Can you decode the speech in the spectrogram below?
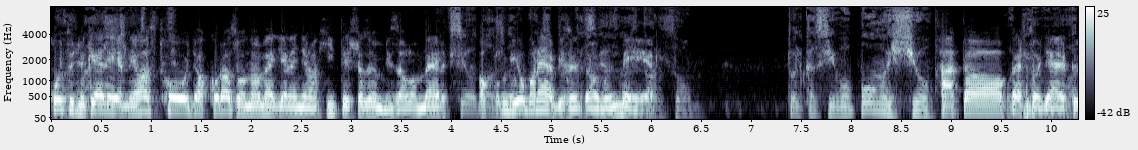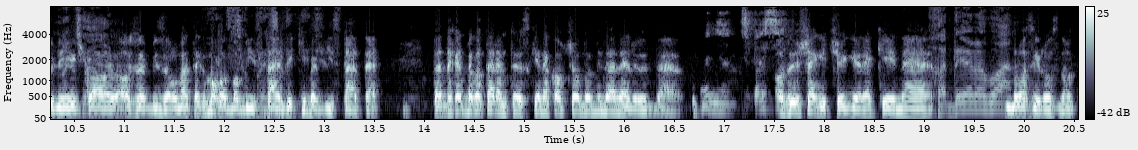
hogy tudjuk elérni azt, hogy akkor azonnal megjelenjen a hit és az önbizalom, mert akkor mi jobban elbizonytalanodunk. Miért? Hát a, persze, hogy eltűnik az önbizalom, hát magadba bíztál, de kibe bíztál te? Tehát neked meg a teremtőhöz kéne kapcsolatban minden erőddel. Az ő segítségére kéne blazíroznod.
